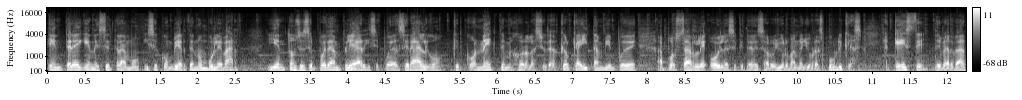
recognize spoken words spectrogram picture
entreguen ese tramo y convierta en un bulevar. Y entonces se puede ampliar y se puede hacer algo que conecte mejor a la ciudad. Creo que ahí también puede apostarle hoy la Secretaría de Desarrollo Urbano y Obras Públicas, a que este, de verdad,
